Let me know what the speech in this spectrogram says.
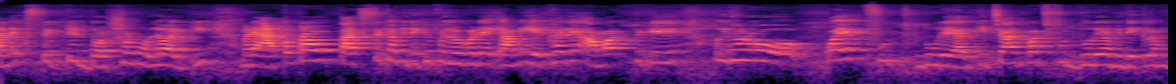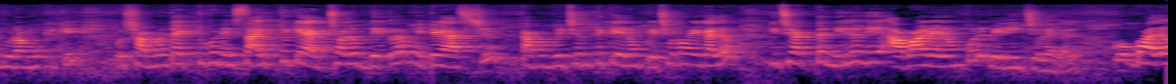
আনএক্সপেক্টেড দর্শন হলো আর কি। মানে এতটাও কাছ থেকে আমি দেখে ফেলব মানে আমি এখানে আমার থেকে, ওই ধরো কয়েক ফুট দূরে আর কি, চার পাঁচ ফুট দূরে আমি দেখলাম ঘোরামুখীকে ওই সামনে সামনেটা একটুখানি সাইড থেকে এক ঝলক দেখলাম, হেঁটে আসছে, তারপর পেছন থেকে এরকম পেছন হয়ে গেল, কিছু একটা নিল, নিয়ে আবার এরকম করে বেরিয়ে চলে গেল। খুব ভালো।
